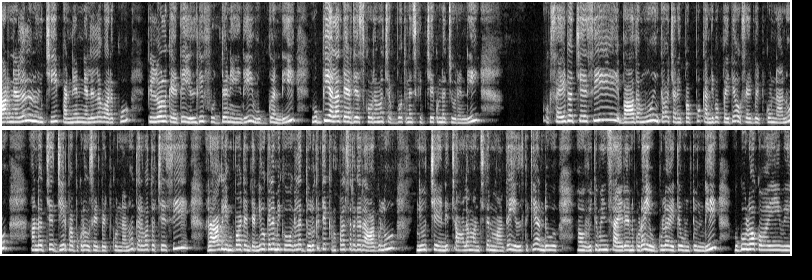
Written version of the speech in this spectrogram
ఆరు నెలల నుంచి పన్నెండు నెలల వరకు పిల్లోలకైతే హెల్తీ ఫుడ్ అనేది ఉగ్గు అండి ఉగ్గు ఎలా తయారు చేసుకోవడమో చెప్పబోతున్నాను స్కిప్ చేయకుండా చూడండి. ఒక సైడ్ వచ్చేసి బాదము ఇంకా శనగపప్పు కందిపప్పు అయితే ఒక సైడ్ పెట్టుకున్నాను. అండ్ వచ్చేసి జీడిపప్పు కూడా ఒక సైడ్ పెట్టుకున్నాను. తర్వాత వచ్చేసి రాగులు ఇంపార్టెంట్ అండి. ఒకవేళ మీకు ఒకవేళ దొరికితే కంపల్సరీగా రాగులు యూజ్ చేయండి. చాలా మంచిదన్నమాట. హెల్త్కి అండ్ విటమిన్స్ ఐరన్ కూడా ఈ ఉగ్గులో అయితే ఉంటుంది. ఉగ్గులో ఇవి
